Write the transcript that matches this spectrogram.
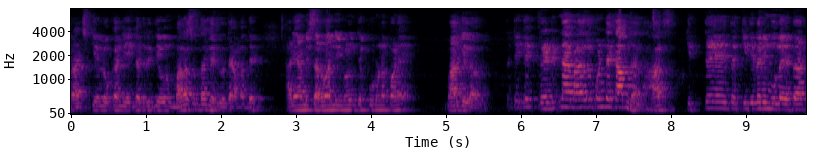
राजकीय लोकांनी एकत्रित येऊन मला सुद्धा घेतलं त्यामध्ये. आणि आम्ही सर्वांनी मिळून ते पूर्णपणे मार्गी लावलं. तर ठीक आहे क्रेडिट नाही मिळालं पण ते काम झालं. आज किती कितीतरी मुलं येतात.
